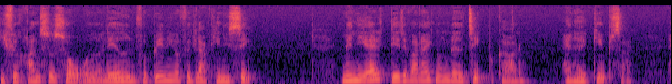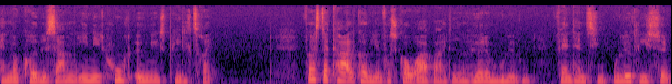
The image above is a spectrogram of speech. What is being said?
De fik renset såret og lavet en forbinding og fik lagt hende i seng. Men i alt dette var der ikke nogen, der havde tænkt på Carlo. Han havde gemt sig. Han var krøbet sammen ind i et hult yndlingspiletræ. Først da Karl kom hjem fra skovarbejdet og hørte om ulykken, fandt han sin ulykkelige søn,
